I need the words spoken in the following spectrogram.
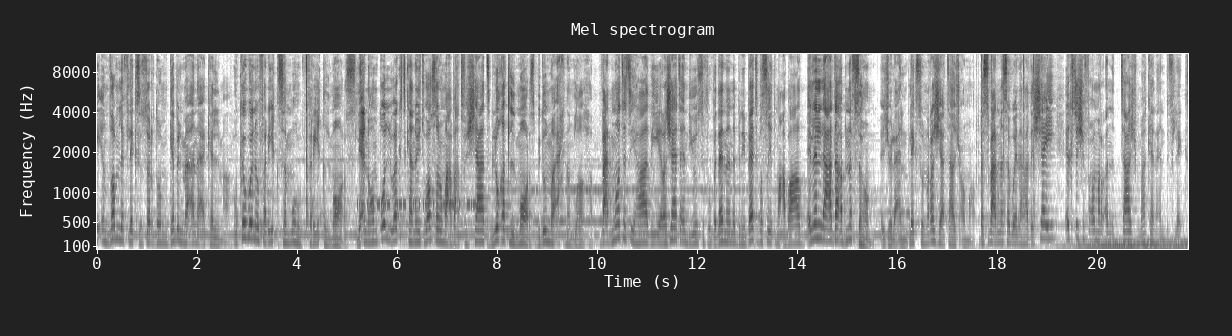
انضم لفليكس وسوردوم قبل ما أنا أكلمه. وكونوا فريق سموه بفريق المورس لأنهم طول الوقت كانوا يتواصلوا مع بعض في الشات بلغة المورس بدون ما إحنا نلاحظ. بعد موتتي هذه رجعت عند يوسف وبدأنا نبني بيت بسيط مع بعض الين الأعداء بنفسهم إجوا لعند فليكس ونرجع تاج عمر. بس بعد ما سوينا هذا الشيء اكتشف عمر أن التاج ما كان عند فليكس.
